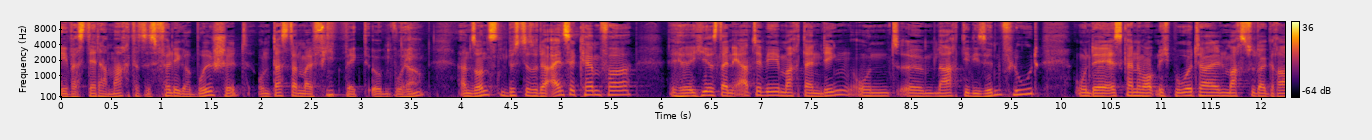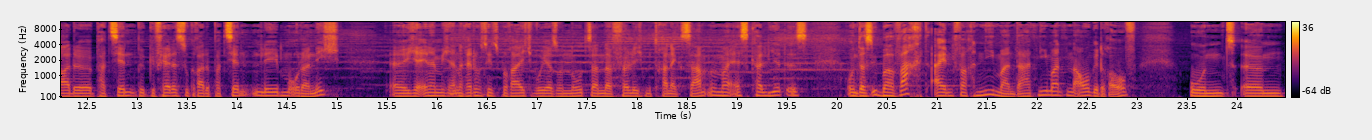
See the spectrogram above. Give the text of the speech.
ey, was der da macht, das ist völliger Bullshit und das dann mal feedbackt irgendwo hin. Ja. Ansonsten bist du so der Einzelkämpfer, hier ist dein RTW, mach dein Ding und ähm, nach dir die Sinnflut. Und der S kann überhaupt nicht beurteilen, machst du da gerade Patienten, gefährdest du gerade Patientenleben oder nicht. Äh, ich erinnere mich an den Rettungsdienstbereich, wo ja so ein Notsander völlig mit Tranexam immer eskaliert ist. Und das überwacht einfach niemand, da hat niemand ein Auge drauf. Und ähm,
